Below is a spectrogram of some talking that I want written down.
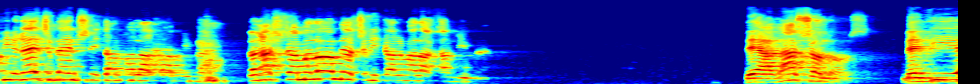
פירש בין שניתן מלאכה ממנו. ורש"י שמה לא אומר שניתן מלאכה ממנו. בהערה שלוש, מביא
